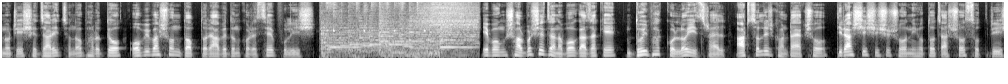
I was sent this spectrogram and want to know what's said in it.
নোটিশ জারির জন্য ভারতীয় অভিবাসন দপ্তরে আবেদন করেছে পুলিশ। এবং সর্বশেষ জানাব, গাজাকে দুই ভাগ করল ইসরায়েল। আটচল্লিশ ঘণ্টা একশো তিরাশি শিশু সহ নিহত চারশো ছত্রিশ।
